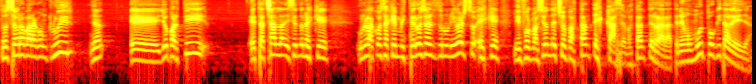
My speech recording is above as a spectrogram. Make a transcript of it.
Entonces ahora para concluir, eh, yo partí esta charla diciéndoles que una de las cosas que es misteriosa en el universo es que la información de hecho es bastante escasa, es bastante rara, tenemos muy poquita de ella.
